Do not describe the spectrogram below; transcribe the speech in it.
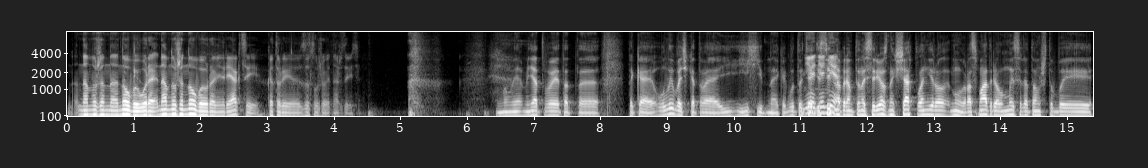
Нам нужен новый уровень, нам нужен новый уровень реакции, который заслуживает наш зритель. Ну, меня, меня твой этот э, такая улыбочка твоя ехидная, как будто у тебя не, действительно не, не. прям ты на серьезных щах планировал, ну, рассматривал мысль о том, чтобы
